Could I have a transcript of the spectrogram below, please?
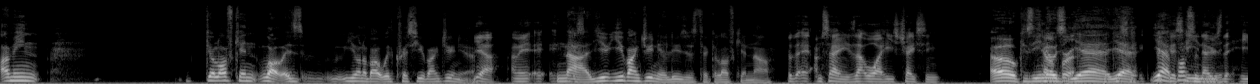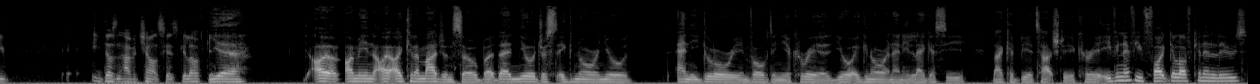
I mean. Golovkin, what is you on about with Chris Eubank Jr.? Yeah, I mean, it, Nah, Eu- Eubank Jr. loses to Golovkin now. but they- I'm saying, is that why he's chasing Oh, because he Kell knows. Brook? Yeah, Because yeah, he, yeah. Because he knows that he he doesn't have a chance against Golovkin. Yeah, I, I mean, I, I can imagine so. But then you're just ignoring your any glory involved in your career. You're ignoring any legacy that could be attached to your career. Even if you fight Golovkin and lose,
